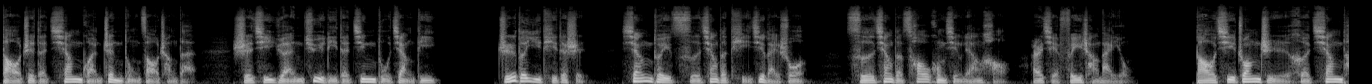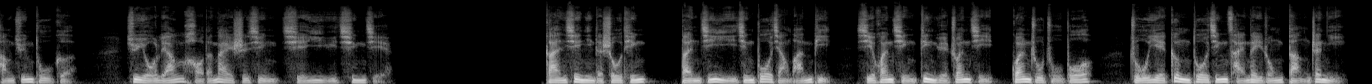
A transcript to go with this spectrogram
导致的枪管振动造成的。使其远距离的精度降低。值得一提的是，相对此枪的体积来说，此枪的操控性良好，而且非常耐用。导气装置和枪膛均镀铬，具有良好的耐蚀性且易于清洁。感谢您的收听，本集已经播讲完毕。喜欢请订阅专辑，关注主播主页，更多精彩内容等着你。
